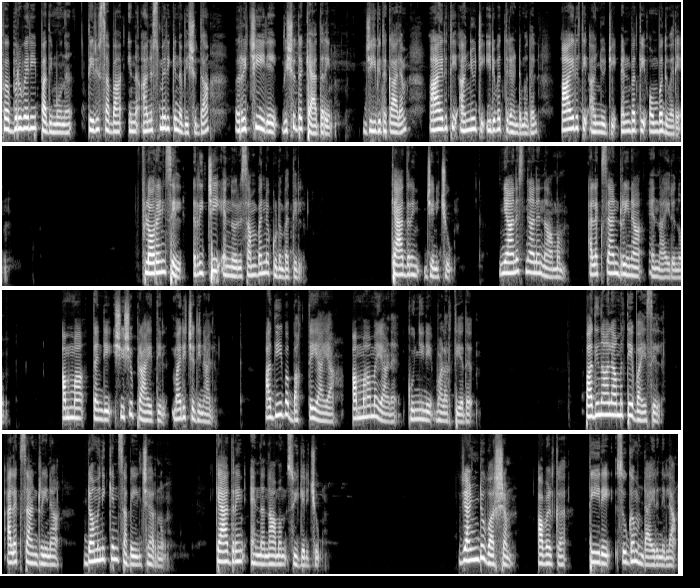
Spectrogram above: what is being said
ഫെബ്രുവരി പതിമൂന്ന് തിരുസഭ ഇന്ന് അനുസ്മരിക്കുന്ന വിശുദ്ധ റിച്ചിയിലെ വിശുദ്ധ കാതറിൻ. ജീവിതകാലം ആയിരത്തി അഞ്ഞൂറ്റി ഇരുപത്തിരണ്ട് മുതൽ ആയിരത്തി അഞ്ഞൂറ്റി എൺപത്തി ഒമ്പത് വരെ. ഫ്ലോറൻസിൽ റിച്ചി എന്നൊരു സമ്പന്ന കുടുംബത്തിൽ കാതറിൻ ജനിച്ചു. ജ്ഞാനസ്നാന നാമം അലക്സാൻഡ്രീന എന്നായിരുന്നു. അമ്മ തന്റെ ശിശുപ്രായത്തിൽ മരിച്ചതിനാൽ അതീവ ഭക്തയായ അമ്മാമ്മയാണ് കുഞ്ഞിനെ വളർത്തിയത്. പതിനാലാമത്തെ വയസ്സിൽ അലക്സാൻഡ്രീന ഡൊമിനിക്കൻ സഭയിൽ ചേർന്നു. കാതറിൻ എന്ന നാമം സ്വീകരിച്ചു. രണ്ടു വർഷം അവൾക്ക് തീരെ സുഖമുണ്ടായിരുന്നില്ല.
